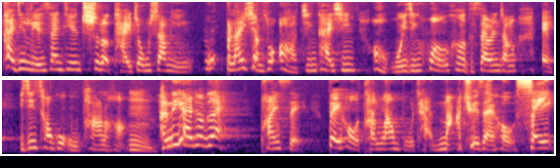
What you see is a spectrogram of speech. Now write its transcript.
他已经连三天吃了台中商银。我本来想说啊，今开心哦，我已经获获的三万张，哎，已经超过五趴了哈，嗯，很厉害，对不对？拍谢背后螳螂捕蝉，麻雀在后，谁？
